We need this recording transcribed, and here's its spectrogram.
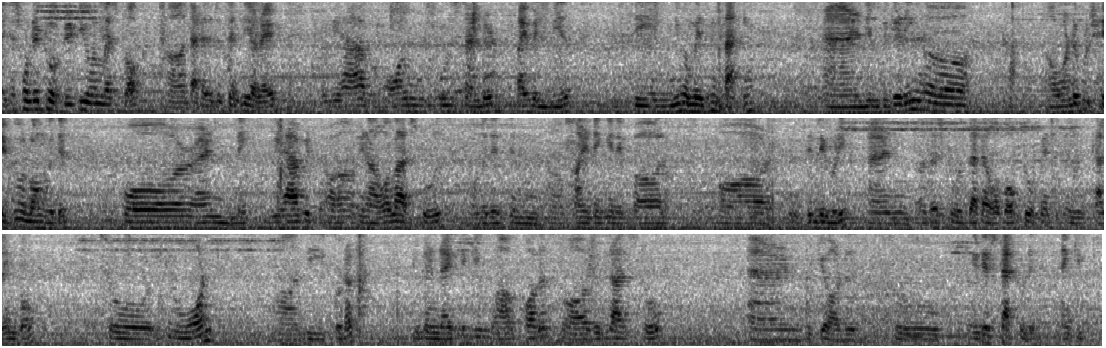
I just wanted to update you on my stock uh, that has recently arrived. We have all full standard 5 LBS, with the new amazing packing, and you'll be getting uh, a wonderful shaker along with it. For and like we have it uh, in all our stores, whether it's in uh, in Nepal or in Siliguri and other stores that are about to open in Kalimpong. So if you want uh, the product, you can directly give uh, call us or visit our store and book your orders. So it is stacked today. Thank you.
